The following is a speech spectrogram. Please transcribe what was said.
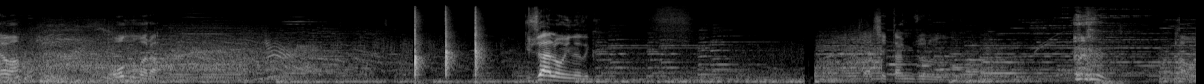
Devam. 10 numara. Güzel oynadık. Gerçekten güzel oynadık. tamam.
